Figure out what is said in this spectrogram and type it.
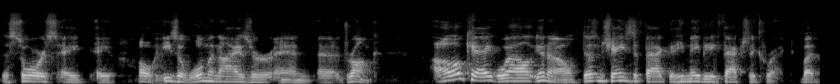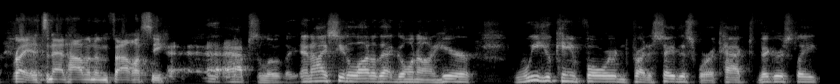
the source a, a oh he's a womanizer and uh, drunk. Okay, well you know doesn't change the fact that he may be factually correct, but right, it's an ad hominem fallacy. Absolutely, and I see a lot of that going on here. We who came forward and tried to say this were attacked vigorously.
